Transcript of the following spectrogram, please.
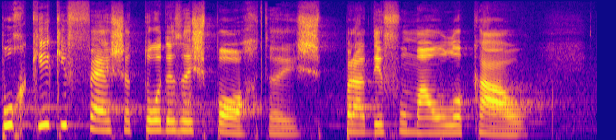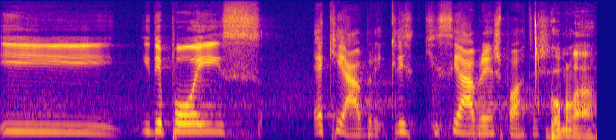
Por que, que fecha todas as portas para defumar um local? E, e depois é que abre, que, se abrem as portas. Vamos lá.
